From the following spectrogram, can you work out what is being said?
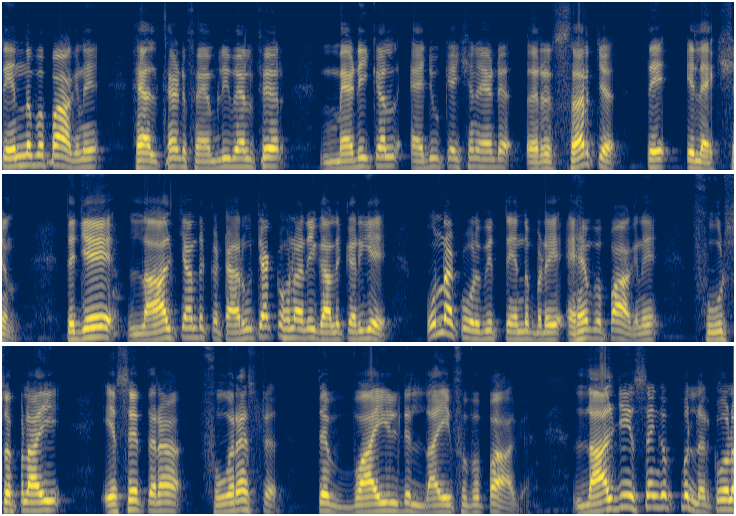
ਤਿੰਨ ਵਿਭਾਗ ਨੇ, health and family welfare, medical, education and research ਤੇ ਇਲੈਕਸ਼ਨ। ਤੇ ਜੇ ਲਾਲ ਚੰਦ ਕਟਾਰੂ ਚੱਕ ਹੁਣਾਂ ਦੀ ਗੱਲ ਕਰੀਏ, ਉਹਨਾਂ ਕੋਲ ਵੀ ਤਿੰਨ ਬੜੇ ਅਹਿਮ ਵਿਭਾਗ ਨੇ, ਫੂਡ ਸਪਲਾਈ, ਇਸੇ ਤਰ੍ਹਾਂ ਫੋਰੈਸਟ ਤੇ ਵਾਈਲਡ ਲਾਈਫ ਵਿਭਾਗ। ਲਾਲਜੀਤ ਸਿੰਘ ਭੁੱਲਰ ਕੋਲ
